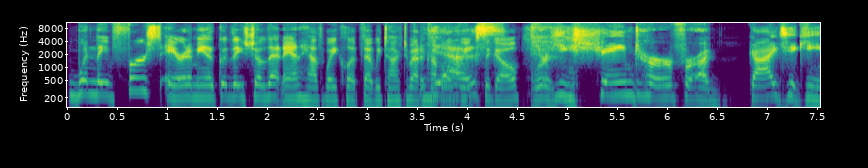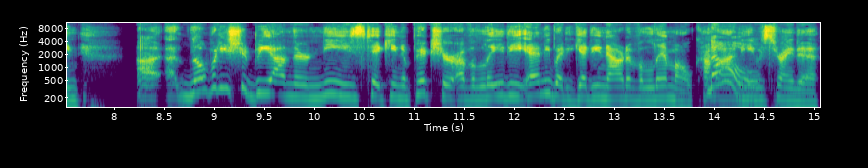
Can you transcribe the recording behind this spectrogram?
when they first aired i mean they showed that anne hathaway clip that we talked about a couple of weeks ago where he shamed her for a guy taking. Uh, uh, nobody should be on their knees taking a picture of a lady, anybody getting out of a limo. Come No. on, he was trying to get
